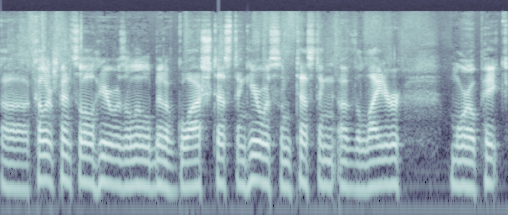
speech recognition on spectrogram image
uh, colored pencil. Here was a little bit of gouache testing. Here was some testing of the lighter, more opaque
